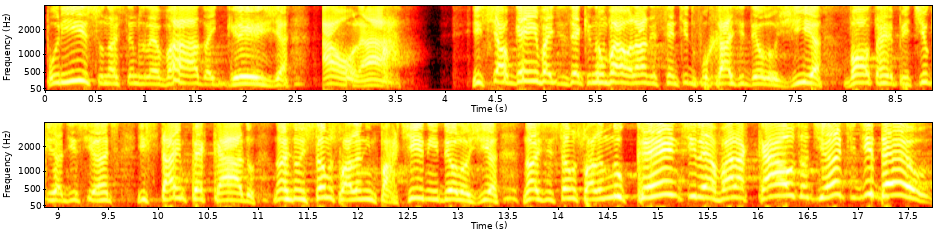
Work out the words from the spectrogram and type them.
Por isso nós temos levado a igreja a orar. E se alguém vai dizer que não vai orar nesse sentido por causa de ideologia, volta a repetir o que já disse antes: está em pecado. Nós não estamos falando em partido, em ideologia, nós estamos falando no crente levar a causa diante de Deus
